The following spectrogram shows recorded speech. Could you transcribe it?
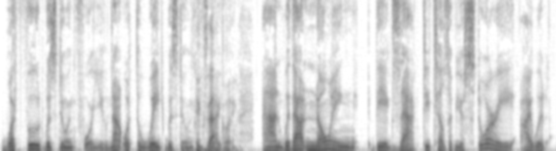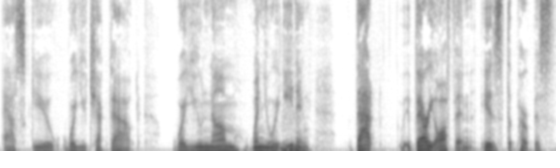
what food was doing for you, not what the weight was doing exactly. And without knowing the exact details of your story, I would ask you, were you checked out? Were you numb when you were mm-hmm. eating? That very often is the purpose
